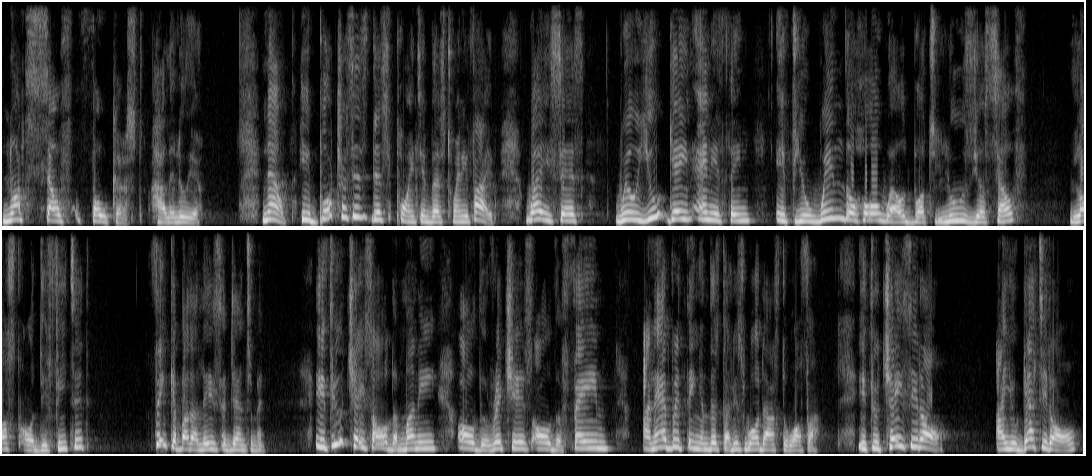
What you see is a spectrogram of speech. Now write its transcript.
not self focused. Hallelujah. Now, he buttresses this point in verse 25, where he says, Will you gain anything if you win the whole world but lose yourself, lost or defeated? Think about that, ladies and gentlemen. If you chase all the money, all the riches, all the fame, and everything in this that this world has to offer, if you chase it all and you get it all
